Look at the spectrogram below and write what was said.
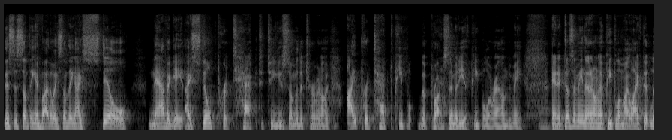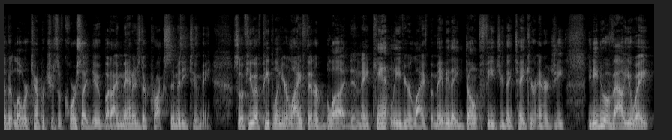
This is something, and by the way, something I still navigate. I still protect, to use some of the terminology, I protect people, the proximity yeah. of people around me. Yeah. And it doesn't mean that I don't have people in my life that live at lower temperatures. Of course I do, but I manage their proximity to me. So if you have people in your life that are blood and they can't leave your life, but maybe they don't feed you, they take your energy, you need to evaluate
